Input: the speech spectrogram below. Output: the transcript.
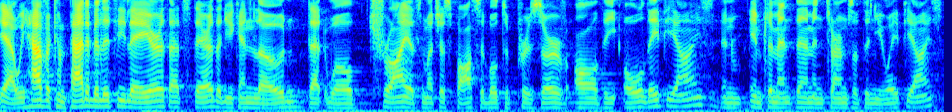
Yeah, we have a compatibility layer that's there that you can load that will try as much as possible to preserve all the old APIs and implement them in terms of the new APIs.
